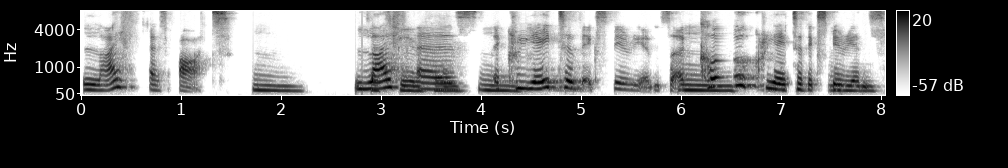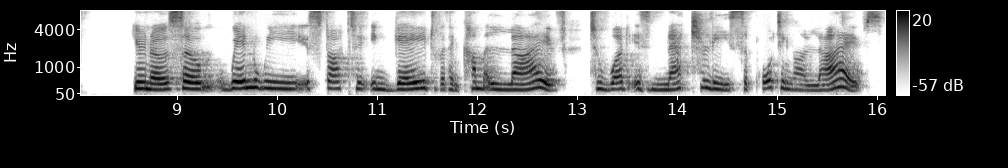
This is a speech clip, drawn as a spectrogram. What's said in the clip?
life as art. Mm. Life as mm. a creative experience, a mm. co creative experience. Mm. You know, so when we start to engage with and come alive to what is naturally supporting our lives,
